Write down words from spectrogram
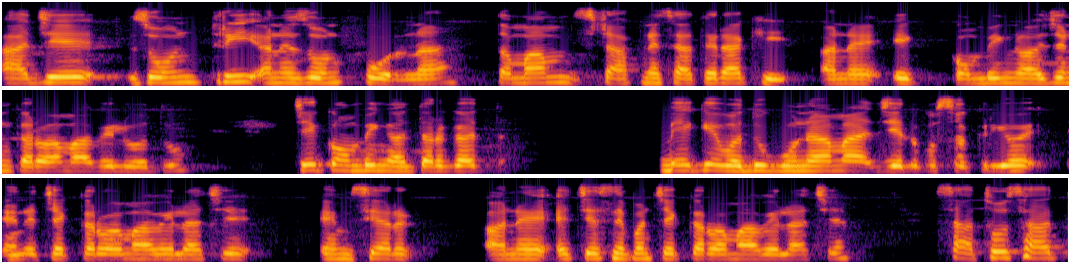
આજે ઝોન થ્રી અને ઝોન ફોરના તમામ સ્ટાફને સાથે રાખી અને એક કોમ્બિંગનું આયોજન કરવામાં આવેલું હતું. જે કોમ્બિંગ અંતર્ગત બે કે વધુ ગુનામાં જે લોકો સક્રિય હોય એને ચેક કરવામાં આવેલા છે. એમસીઆર અને એચએસને પણ ચેક કરવામાં આવેલા છે. સાથોસાથ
